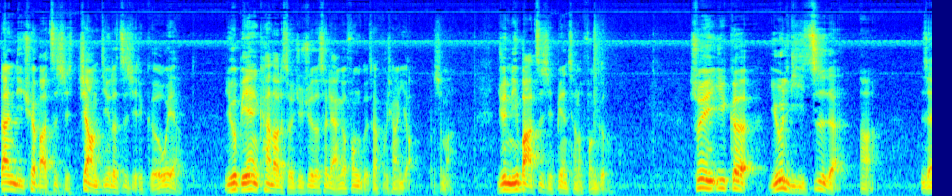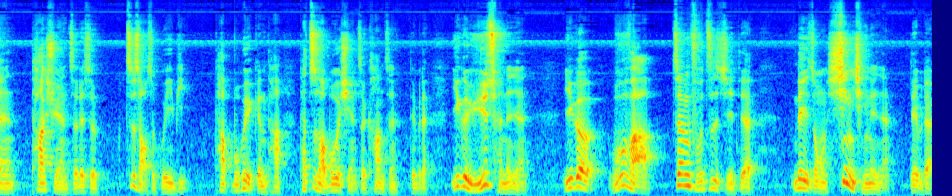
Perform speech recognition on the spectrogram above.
但你却把自己降低了自己的格位啊。以后别人看到的时候就觉得是两个疯狗在互相咬，不是吗？就你把自己变成了疯狗，所以一个有理智的啊人，他选择的时候至少是规避，他不会跟他，他至少不会选择抗争，对不对？一个愚蠢的人，一个无法征服自己的那种性情的人，对不对？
